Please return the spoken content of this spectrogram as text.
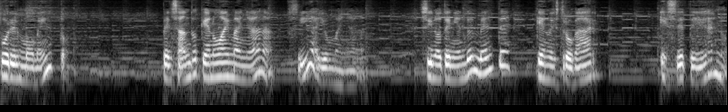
por el momento, pensando que no hay mañana. Sí hay un mañana, sino teniendo en mente que nuestro hogar es eterno.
